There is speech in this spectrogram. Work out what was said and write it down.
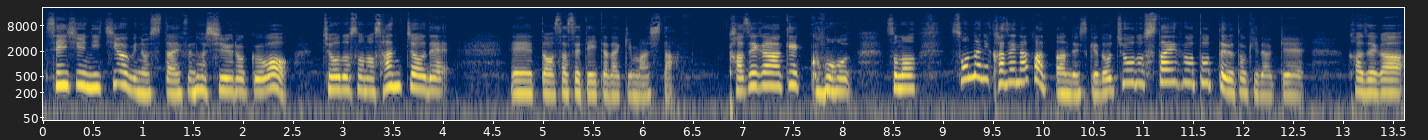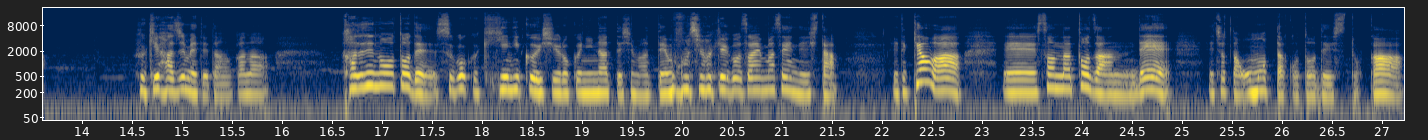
先週日曜日のスタイフの収録をちょうどその山頂でえーと、させていただきました。風が結構そのそんなに風なかったんですけどちょうどスタイフを撮ってる時だけ風が吹き始めてたのかな風の音ですごく聞きにくい収録になってしまって申し訳ございませんでした。で今日は、えー、そんな登山でちょっと思ったことですとか、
